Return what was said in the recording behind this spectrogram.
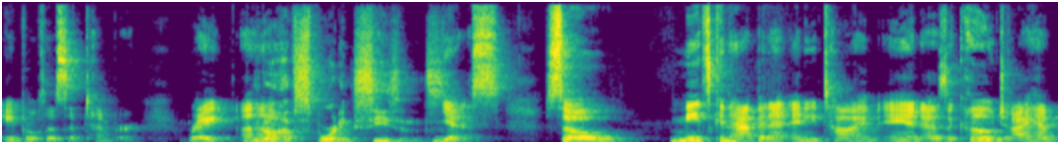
april to september right? We don't have sporting seasons. yes. So meets can happen at any time. And as a coach i have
